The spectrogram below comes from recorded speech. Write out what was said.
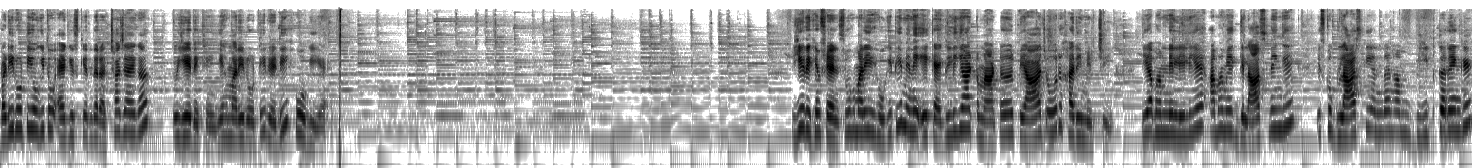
बड़ी रोटी होगी तो एग इसके अंदर अच्छा जाएगा। तो ये देखें, ये हमारी रोटी रेडी हो गई है। ये देखें फ्रेंड्स वो हमारी हो गई थी, मैंने एक एग लिया, टमाटर, प्याज और हरी मिर्ची। ये अब हमने ले लिया है, अब हम एक गिलास लेंगे, इसको गिलास के अंदर हम बीट करेंगे।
